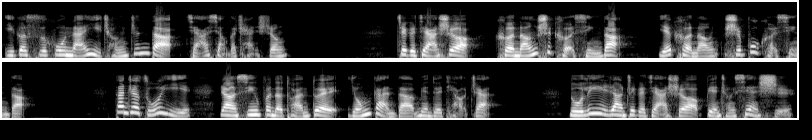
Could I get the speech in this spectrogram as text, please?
一个似乎难以成真的假想的产生。这个假设可能是可行的，也可能是不可行的，但这足以让兴奋的团队勇敢地面对挑战，努力让这个假设变成现实。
